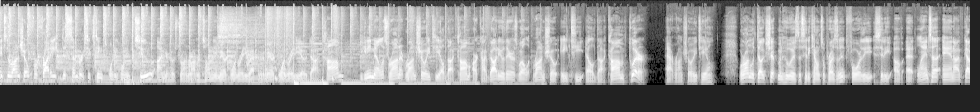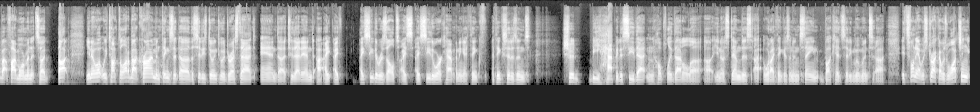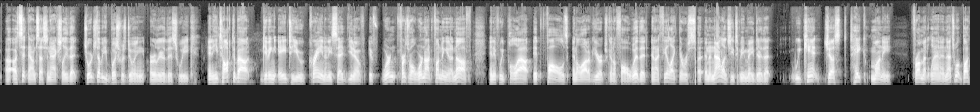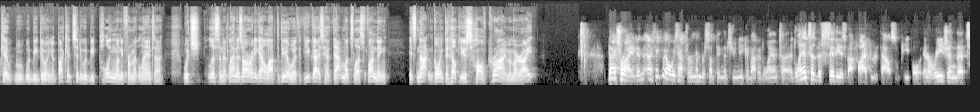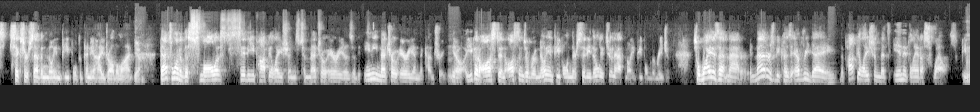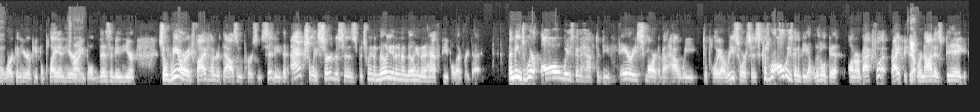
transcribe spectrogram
It's the Ron Show for Friday, December 16th, 2022. I'm your host, Ron Roberts, on the American One Radio app and at AmericanOneRadio.com. You can email us, ron at ronshowatl.com, archived audio there as well at ronshowatl.com, Twitter at ronshowatl. We're on with Doug Shipman, who is the city council president for the city of Atlanta. And I've got about five more minutes. So I thought, you know what, we talked a lot about crime and things that uh, the city's doing to address that. And uh, to that end, I, I, I see the results. I, I see the work happening. I think I think citizens should be happy to see that, and hopefully that'll uh, uh, you know stem this uh, what I think is an insane Buckhead City movement. Uh, it's funny. I was struck. I was watching uh, a sit down session actually that George W. Bush was doing earlier this week, and he talked about giving aid to Ukraine, and he said, you know, if we're first of all we're not funding it enough, and if we pull out, it falls, and a lot of Europe's going to fall with it. And I feel like there was an analogy to be made there that we can't just take money from Atlanta, and that's what Buckhead w- would be doing. A Buckhead City would be pulling money from Atlanta, which listen, Atlanta's already got a lot to deal with. If you guys have that much less funding, it's not going to help you solve crime. Am I right? That's right. And I think we always have to remember something that's unique about Atlanta. Atlanta, the city, is about 500,000 people in a region that's six or seven million people, depending on how you draw the line. Yeah. That's one of the smallest city populations to metro areas of any metro area in the country. Mm-hmm. You know, you go to Austin, Austin's over a million people in their city. There are only two and a half million people in the region. So why does that matter? It matters because every day the population that's in Atlanta swells. People mm-hmm. working here, people playing here, right. people visiting here. So we are a 500,000 person city that actually services between a million and a million and a half people every day. That means we're always going to have to be very smart about how we deploy our resources because we're always going to be a little bit on our back foot, right? Because yep. we're not as big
